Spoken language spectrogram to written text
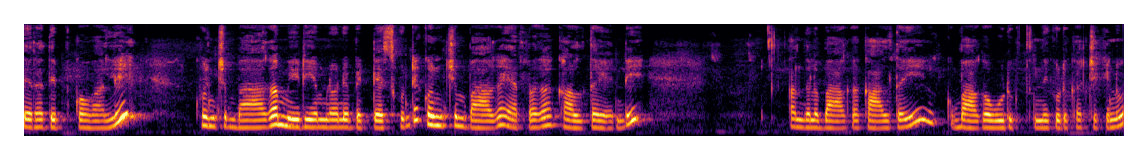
తెర తిప్పుకోవాలి. కొంచెం బాగా మీడియంలోనే పెట్టేసుకుంటే కొంచెం బాగా ఎర్రగా కాలుతాయండి. అందులో బాగా కాలుతాయి బాగా ఉడుకుతుంది గుడక చికెను.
